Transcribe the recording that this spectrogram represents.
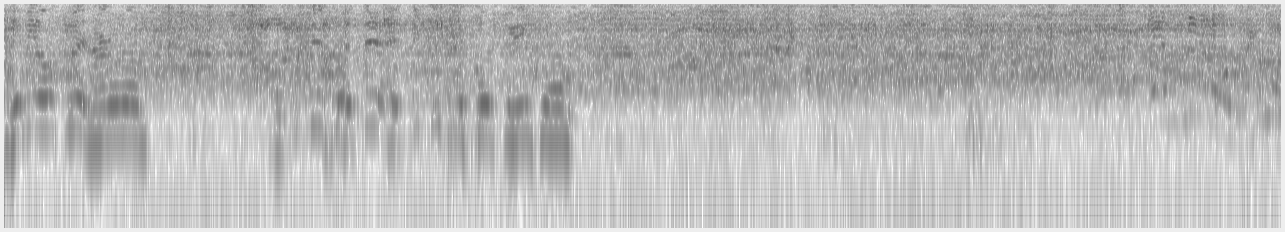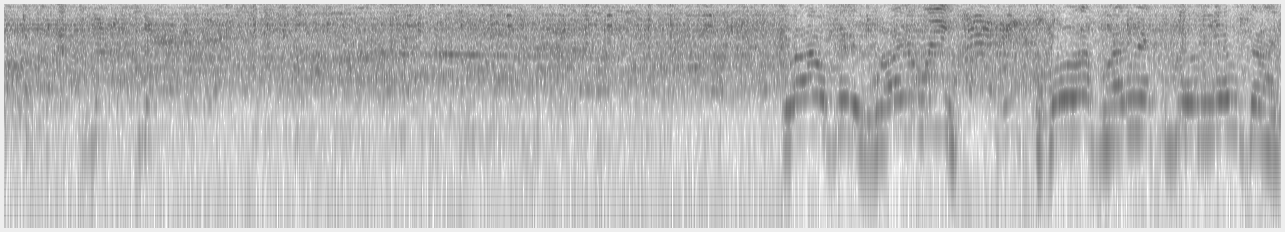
goals. Maybe all three, I don't know. I think this, I think, I think this is the first I don't get it. Why do we, before us, why do we have to go to the overtime?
